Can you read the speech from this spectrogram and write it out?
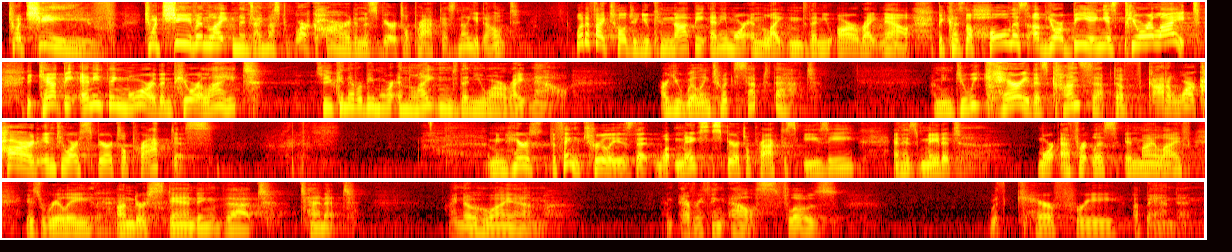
to achieve. To achieve enlightenment, I must work hard in the spiritual practice. No, you don't. What if I told you you cannot be any more enlightened than you are right now because the wholeness of your being is pure light? You can't be anything more than pure light, so you can never be more enlightened than you are right now. Are you willing to accept that? I mean, do we carry this concept of gotta work hard into our spiritual practice? I mean, here's the thing truly is that what makes spiritual practice easy and has made it more effortless in my life is really understanding that tenet. I know who I am, and everything else flows with carefree abandon.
